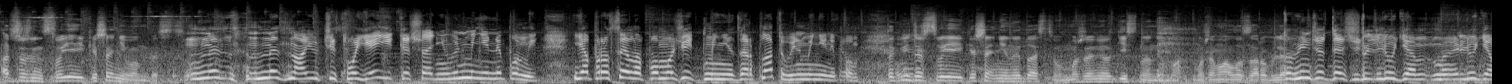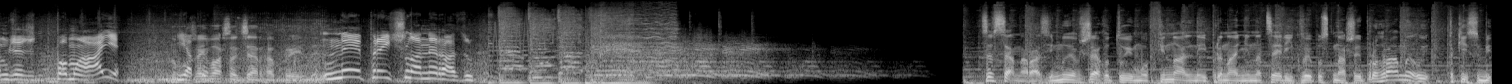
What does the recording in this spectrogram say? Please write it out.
А що ж він своєї кишені вам дасть? Не, не знаю, чи своєї кишені, він мені не поміг. Я просила, поможіть мені зарплату, він мені не поміг. Так він же ж своєї кишені не дасть вам. Може, у нього дійсно нема. Може, мало заробляє. То він же десь людям, людям же ж допомагає. Ну, може, і ваша черга прийде. Не прийшла ні разу. Це все наразі. Ми вже готуємо фінальний, принаймні на цей рік, випуск нашої програми. Такий собі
